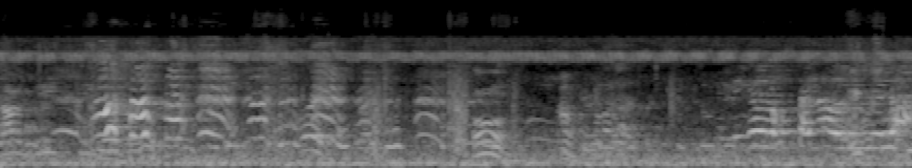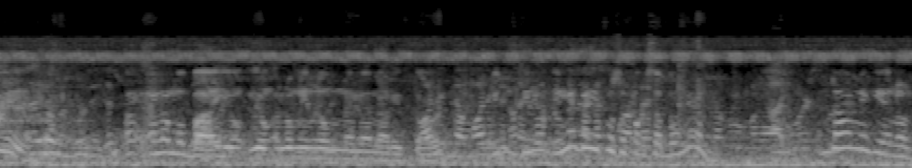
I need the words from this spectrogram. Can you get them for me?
Second juice. Oh. Exactly. Ay, alam mo ba yung, yung aluminum na na return? Ilagay ko sa pagsabungan. Ang dami kaya nun.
